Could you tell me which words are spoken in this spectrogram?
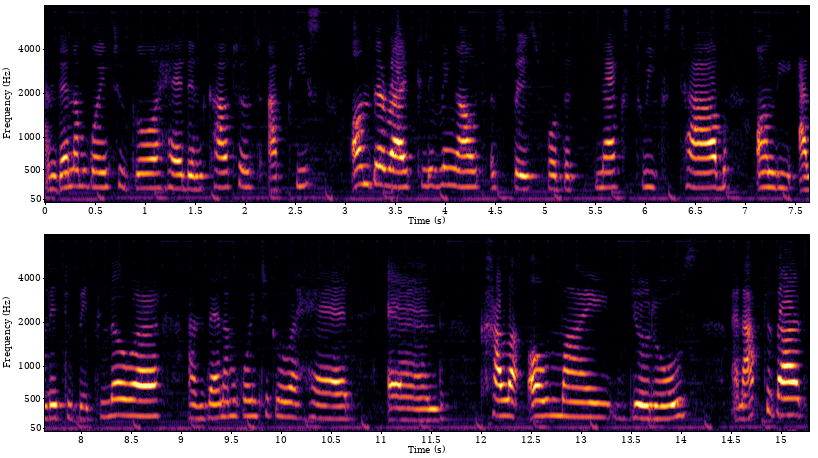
And then I'm going to go ahead and cut out a piece on the right leaving out a space for the next week's tab only a little bit lower and then I'm going to go ahead and color all my doodles and after that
